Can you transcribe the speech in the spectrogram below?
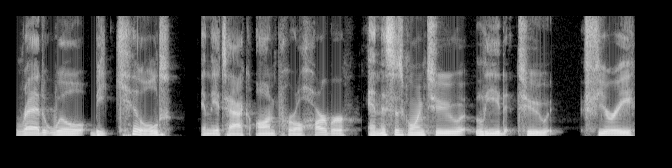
Red will be killed in the attack on Pearl Harbor. And this is going to lead to Fury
